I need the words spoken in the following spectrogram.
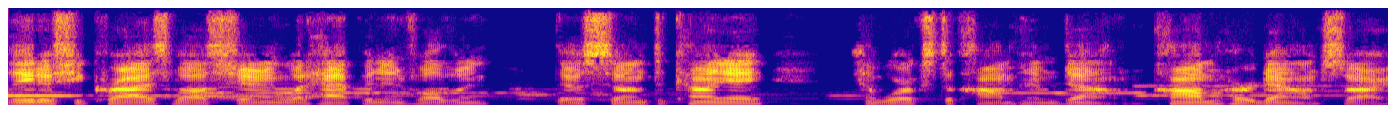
Later, she cries while sharing what happened involving their son to Kanye and works to calm him down. Calm her down, sorry.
